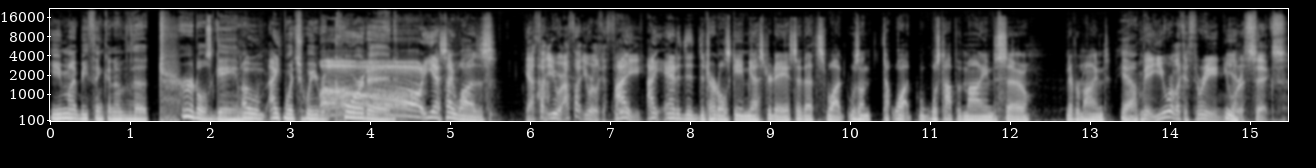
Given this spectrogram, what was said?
You might be thinking of the Turtles game. Oh, I- which we recorded. Oh yes, I was. Yeah, I thought you were. I thought you were like a I, three. I edited the Turtles game yesterday, so that's what was on top, what was top of mind. So never mind. Yeah, yeah, you were like a three, and you Yeah. were a six.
